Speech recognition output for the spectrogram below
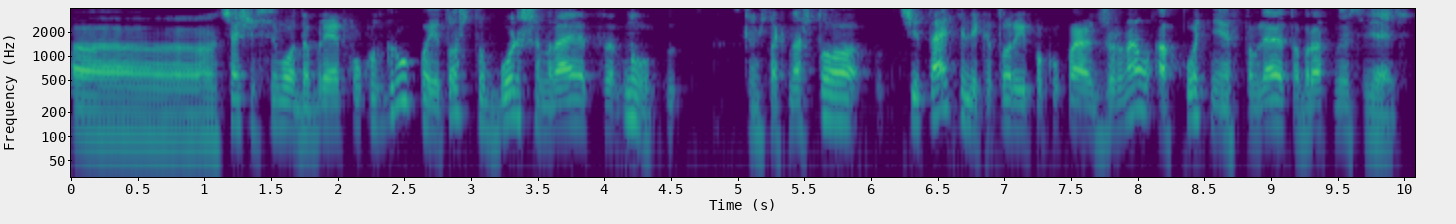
э, чаще всего одобряет фокус-группа, и то, что больше нравится, ну, скажем так, на что читатели, которые покупают журнал, охотнее оставляют обратную связь.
